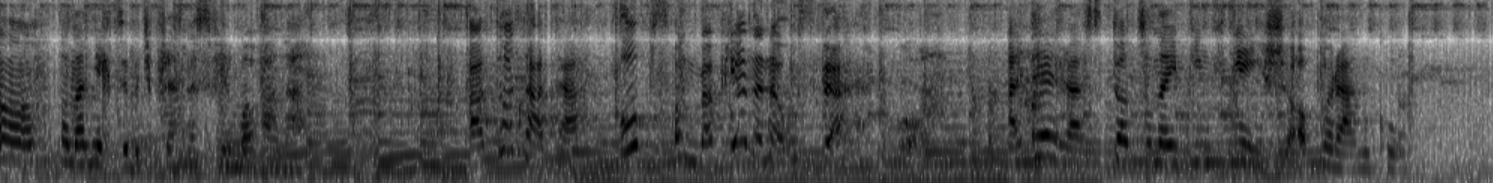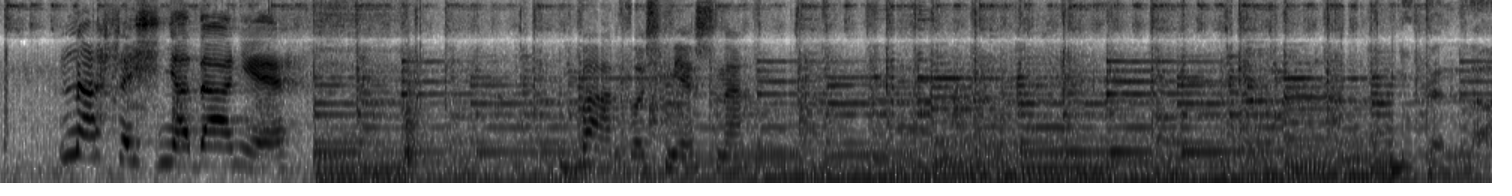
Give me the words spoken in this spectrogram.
O, ona nie chce być przez nas filmowana. A to tata. Ups, on ma pianę na ustach. A teraz to, co najpiękniejsze o poranku. Nasze śniadanie. bardzo śmieszne. Nutella.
